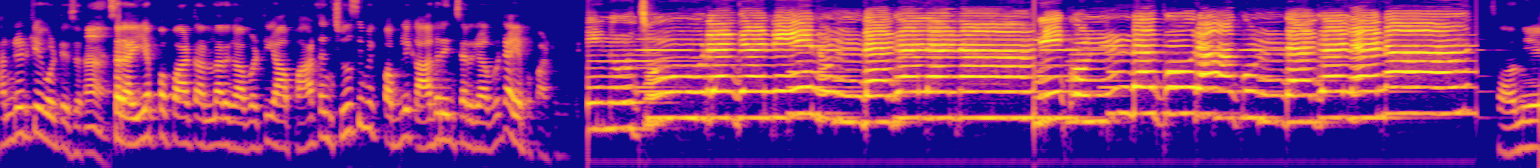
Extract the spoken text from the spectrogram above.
హండ్రెడ్ కే కొట్టేశారు. సరే అయ్యప్ప పాట అన్నారు కాబట్టి ఆ పాటను చూసి మీకు పబ్లిక్ ఆదరించారు కాబట్టి అయ్యప్ప పాట చూడగా నీ కొండకు స్వామియే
